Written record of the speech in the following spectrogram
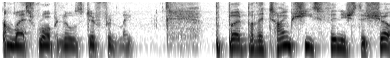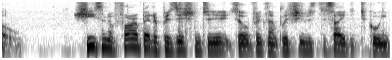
unless Rob knows differently. But by the time she's finished the show, she's in a far better position to. So, for example, if she was decided to go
